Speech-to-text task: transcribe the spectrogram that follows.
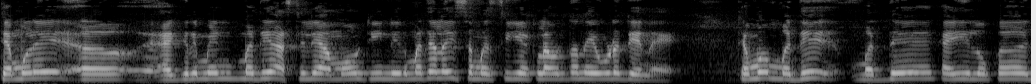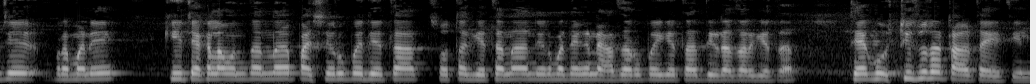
त्यामुळे ॲग्रीमेंटमध्ये असलेली अमाऊंट ही निर्मात्यालाही समजते की कलावंतांना एवढं देणं आहे. त्यामुळे मध्ये मध्ये काही लोक जे प्रमाणे की त्या कलावंतांना पाचशे रुपये देतात स्वतः घेताना निर्मात्याकडे हजार रुपये घेतात दीड हजार घेतात त्या गोष्टीसुद्धा टाळता येतील.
